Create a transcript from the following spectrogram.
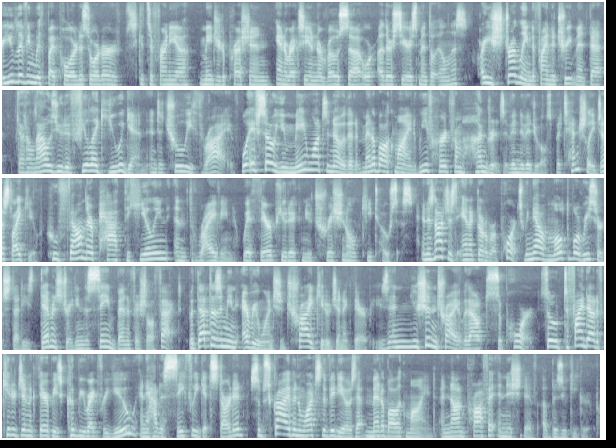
Are you living with bipolar disorder, schizophrenia, major depression, anorexia nervosa, or other serious mental illness? Are you struggling to find a treatment that that allows you to feel like you again and to truly thrive? Well, if so, you may want to know that at Metabolic Mind, we've heard from hundreds of individuals, potentially just like you, who found their path to healing and thriving with therapeutic nutritional ketosis. And it's not just anecdotal reports, we now have multiple research studies demonstrating the same beneficial effect. But that doesn't mean everyone should try ketogenic therapies, and you shouldn't try it without support. So, to find out if ketogenic therapies could be right for you and how to safely get started, subscribe and watch the videos at Metabolic Mind, a nonprofit initiative of Baszucki Group.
